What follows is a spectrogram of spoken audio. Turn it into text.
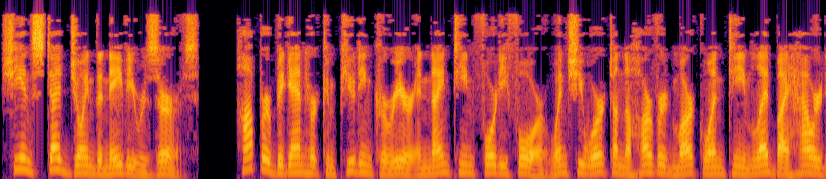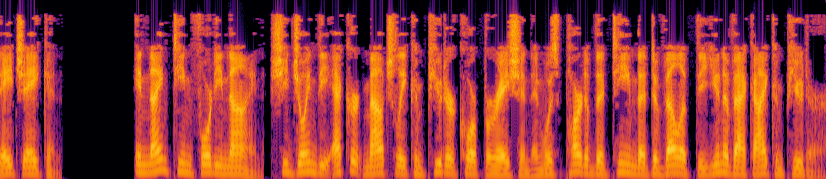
She instead joined the Navy Reserves. Hopper began her computing career in 1944 when she worked on the Harvard Mark I team led by Howard H. Aiken. In 1949, she joined the Eckert Mauchly Computer Corporation and was part of the team that developed the UNIVAC I computer.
